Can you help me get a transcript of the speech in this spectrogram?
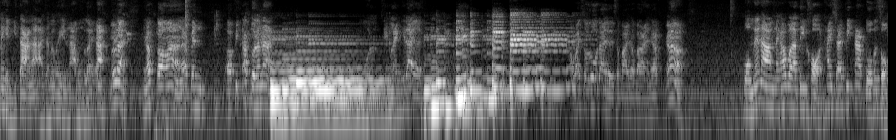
การโฟกัสให้เห็นกีตาร์นะ อาจจะไม่ค่อยเห็นหน้าผมเท่าไหร่อะไม่เป็นไรนะครับต่อมานะครับเป็นเอ่อปิกอัพตัวนั้นนะโอ้โหเสียงแรงที่ได้เลย เอาไว้โซโล่ได้เลยสบายสบายๆนะครับอ่าผมแนะนำนะครับเวลาตีคอร์ดให้ใช้ปิกอัพตัวผสม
